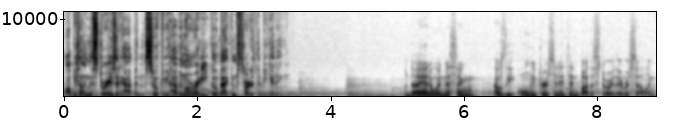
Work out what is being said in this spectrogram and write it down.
I'll be telling the story as it happened, so if you haven't already, go back and start at the beginning. When Diana went missing, I was the only person who didn't buy the story they were selling.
